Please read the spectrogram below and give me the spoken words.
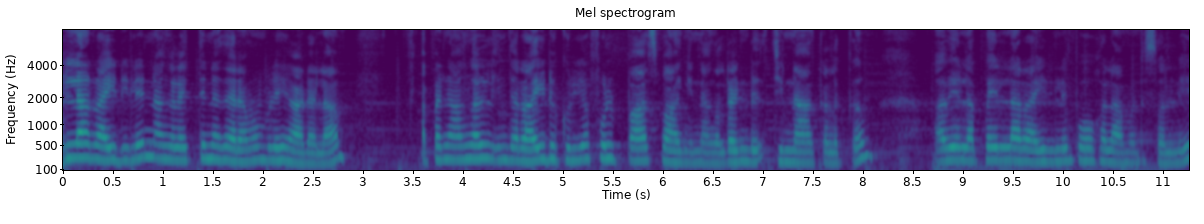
எல்லா ரைடிலையும் நாங்கள் எத்தனை தரமும் விளையாடலாம். அப்போ நாங்கள் இந்த ரைடுக்குரிய ஃபுல் பாஸ் வாங்கினாங்க ரெண்டு சின்ன ஆக்களுக்கும் அவையில் அப்போ எல்லா ரைடுலேயும் போகலாம்னு சொல்லி.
